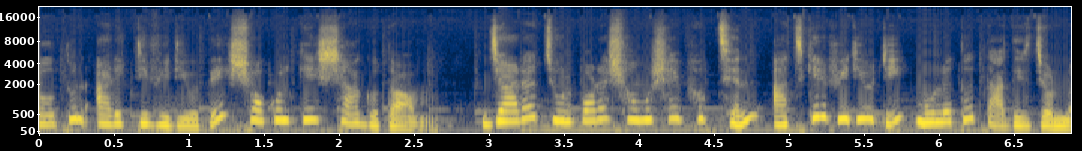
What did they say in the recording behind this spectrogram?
নতুন আরেকটি ভিডিওতে সকলকে স্বাগতম। যারা চুল পড়া সমস্যায় ভুগছেন, আজকের ভিডিওটি মূলত তাদের জন্য।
